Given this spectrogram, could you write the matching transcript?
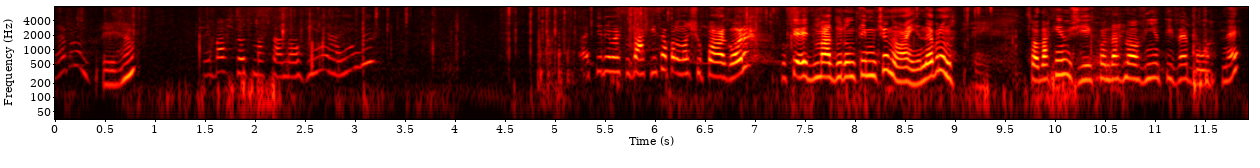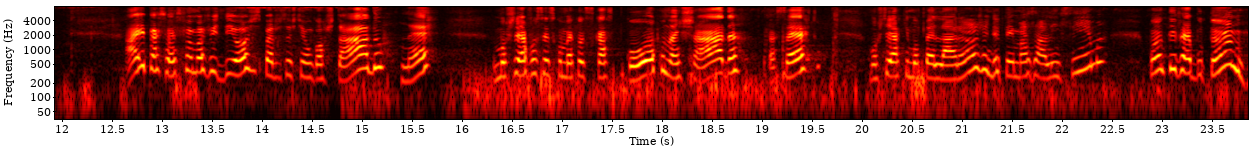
Né, Bruno? Uhum. Tem bastante, mas tá novinha ainda. Aí tirei essas aqui só pra não chupar agora. Porque de madura não tem muito não ainda, né, Bruna? É. Só daqui uns dias, quando as novinhas tiver boa, né? Aí, pessoal, esse foi o meu vídeo de hoje. Espero que vocês tenham gostado, né? Mostrei a vocês como é que eu descasco coco na enxada, tá certo? Mostrei aqui meu pé de laranja, ainda tem mais ali em cima. Quando tiver botando,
